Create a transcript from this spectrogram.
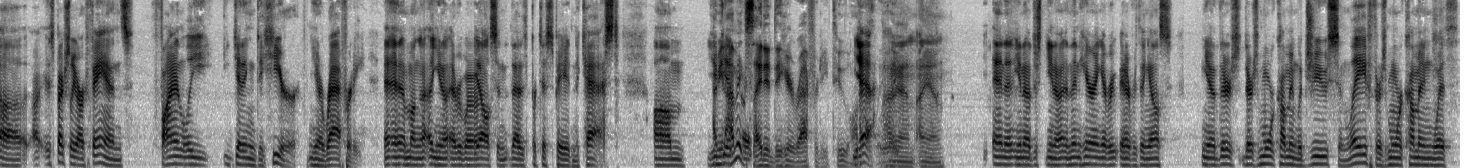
uh especially our fans finally getting to hear you know Rafferty and, and among uh, you know everybody else and that has participated in the cast um you I mean, get, I'm uh, excited to hear Rafferty too. Yeah. honestly. I Like, am. I am. and then you know just you know and then hearing every everything else you know there's there's more coming with juice and leif there's more coming with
